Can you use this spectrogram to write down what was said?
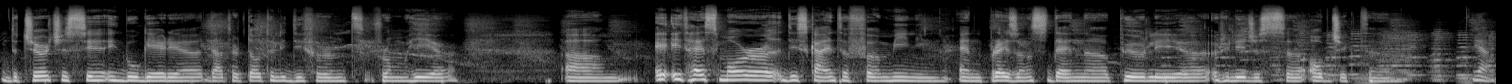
the churches in, in Bulgaria that are totally different from here. Um, it, it has more this kind of uh, meaning and presence than uh, purely uh, religious uh, object. Uh, yeah.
